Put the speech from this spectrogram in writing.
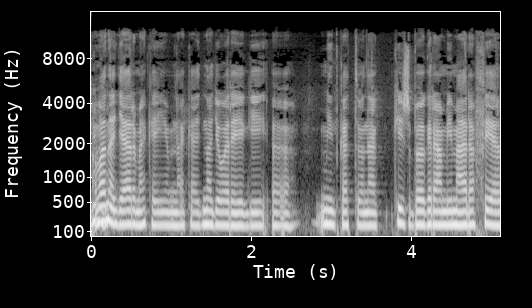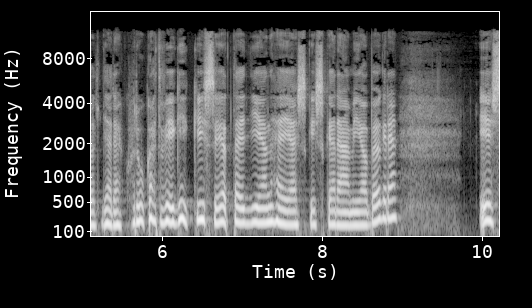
van egy gyermekeimnek egy nagyon régi ö, mindkettőnek kis bögre, ami már a fél gyerekkorukat végig kísért egy ilyen helyes kis kerámia bögre, és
